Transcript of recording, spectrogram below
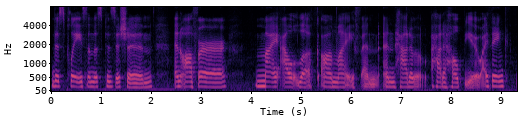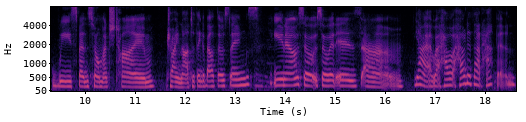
this place and this position and offer my outlook on life and and how to how to help you. I think we spend so much time trying not to think about those things, mm-hmm. you know? So so it is um yeah, how how did that happen?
